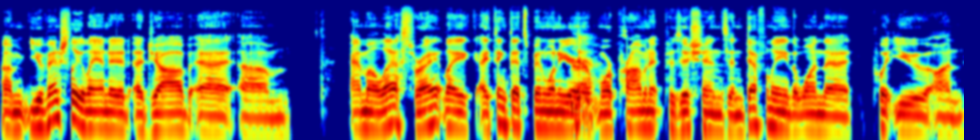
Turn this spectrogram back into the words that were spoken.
Um, you eventually landed a job at um, MLS, right? Like I think that's been one of your yeah. more prominent positions, and definitely the one that put you on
